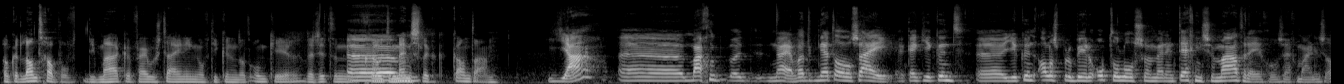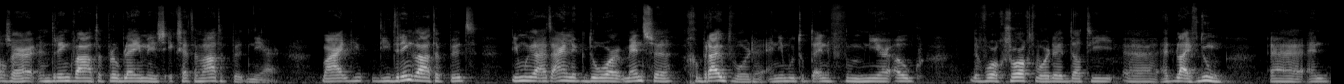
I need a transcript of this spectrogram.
ook het landschap, of die maken verwoestijning, of die kunnen dat omkeren. Daar zit een um, grote menselijke kant aan. Ja, maar goed, nou ja, wat ik net al zei. Kijk, je kunt, je kunt alles proberen op te lossen met een technische maatregel, zeg maar. Dus als er een drinkwaterprobleem is, ik zet een waterput neer. Maar die, die drinkwaterput, die moet uiteindelijk door mensen gebruikt worden. En die moet op de een of andere manier ook ervoor gezorgd worden dat die uh, het blijft doen. en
